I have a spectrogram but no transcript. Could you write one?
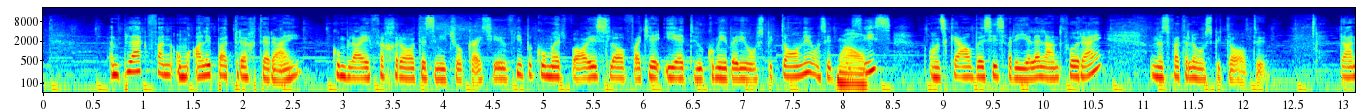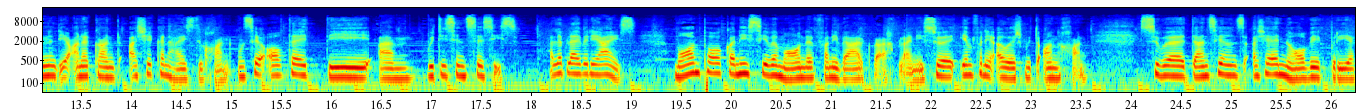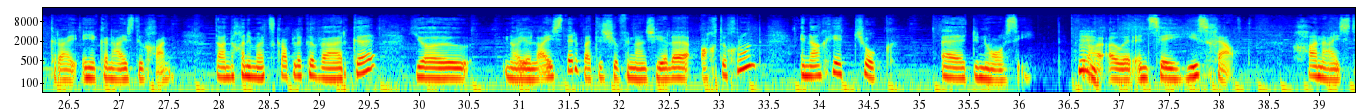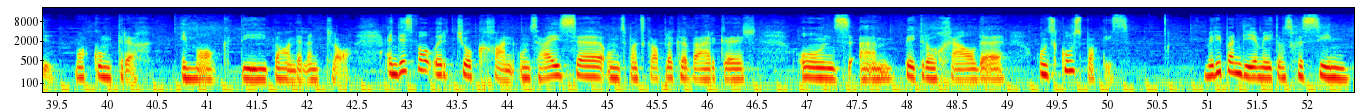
in plek van om al die pad terug te ry, kom bly vir gratis in die chokhuis. Jy hoef nie bekommerd waar jy slaap, wat jy eet, hoe kom jy by die hospitaal nie. Ons het wow. bussies, ons kel bussies vir die hele land voorry en ons vat hulle hospitaal toe. Dan aan die ander kant, as jy kan huis toe gaan. Ons sê altyd die ehm um, boeties en sissies Hulle bly by die huis. Ma en pa kan nie 7 maande van die werk wegbly nie. So een van die ouers moet aangaan. So dan sê ons as jy 'n naweek breek kry en jy kan huis toe gaan, dan gaan die maatskaplike werke jou na jou luister, wat is jou finansiële agtergrond en dan gee Chok 'n donasie vir hmm. daai ouer en sê hier's geld. Gaan huis toe, maar kom terug en maak die behandeling klaar. En dis waaroor Chok gaan. Ons huise, ons maatskaplike werkers, ons ehm um, petrolgelde, ons kospakkies. Met die pandemie het ons gesien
